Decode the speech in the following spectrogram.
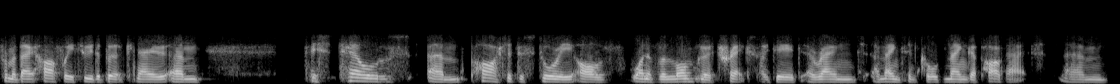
from about halfway through the book now. Um, this tells um, part of the story of one of the longer treks I did around a mountain called Nanga Parbat, um,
